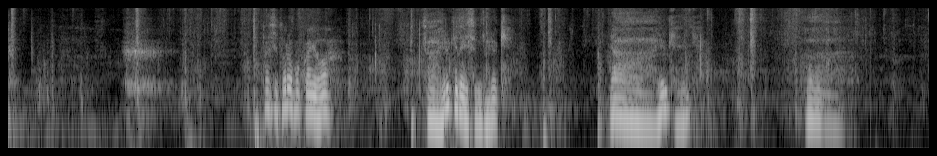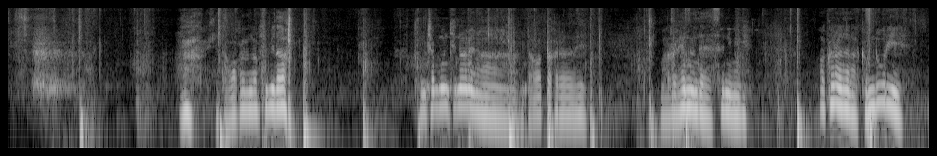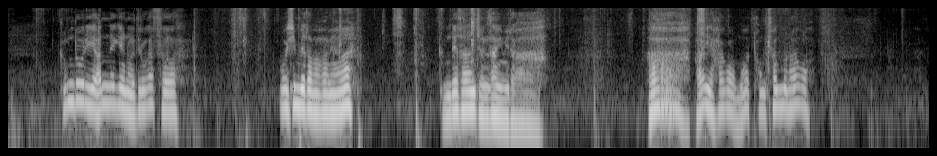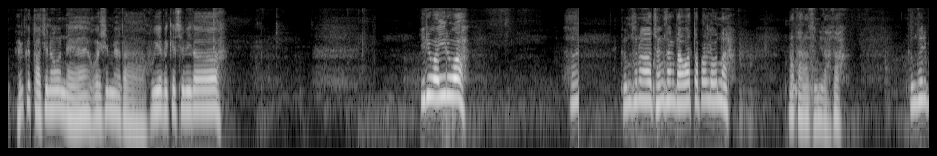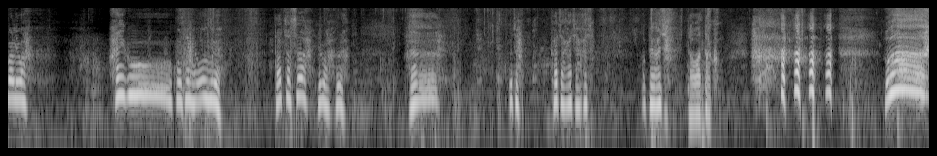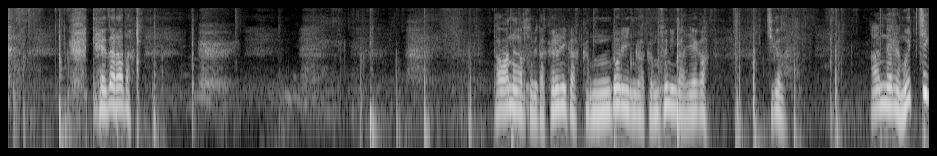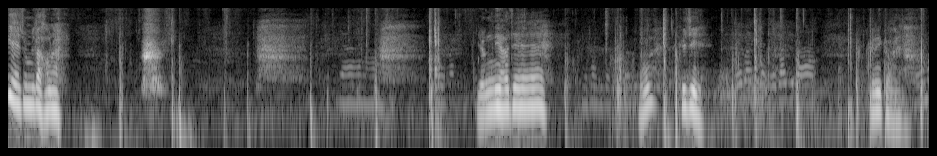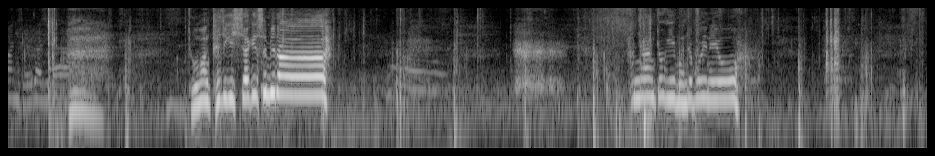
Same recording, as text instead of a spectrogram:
다시 돌아볼까요? 자, 이렇게 되어 있습니다, 이렇게. 야, 이렇게, 이렇게. 아, 아 이제 다 와가는 것 같습니다. 통천문 지나면은 다 왔다 가라 말을 했는데 스님이 아 그나저나 금돌이 금돌이 안내기는 어디로 갔어 50m만 가면 금대산 정상입니다. 아 바위하고 뭐 통천문하고 별것 다 지나왔네. 50m 후에 뵙겠습니다. 이리 와 이리 와. 금순아 정상 다 왔다 빨리 온나? 나타났습니다. 자 금순이 빨리 와. 아이고 고생해. 어이구 다쳤어? 이리 와 이리 와. 아, 가자 가자 가자 가자. 앞에 가자. 다 왔다고. 와 대단하다. 다 왔는 같습니다. 그러니까 금돌인가 금순인가 얘가 지금 안내를 멋지게 해줍니다 오늘. 영리하제 어? 그지? 그러니까 말이다 대박이다. 조망 터지기 시작했습니다 한양 쪽이 먼저 보이네요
